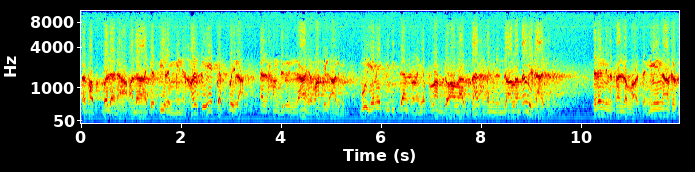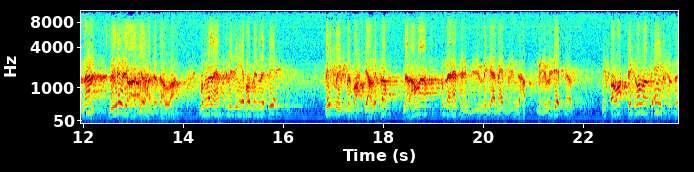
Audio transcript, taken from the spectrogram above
وفضلنا على كثير من خلقه تفضيلا Elhamdülillahi Rabbil Alemin. Bu yemek yedikten sonra yapılan dualardan, Efendimizin dualardan bir tanesidir. Efendimiz sallallahu aleyhi ve sellem yemeğin arkasından böyle dua ediyor Hazreti Allah. Bunları hepimizin yapabilmesi pek büyük bir bahtiyarlıktır ama bunlar hepsini bizim becermeye bizim de gücümüz yetmiyor. Hiç, ama, hiç olmazsa en kısası.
